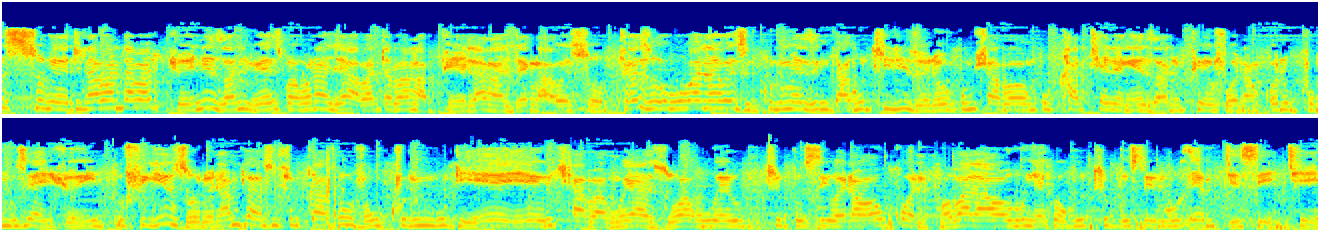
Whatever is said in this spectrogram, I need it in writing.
usisukele thina abantu abajoyina izanivesi babona njengabantu abangaphelelanga njengawe. So phezu kokubana kwezinkulumo ezingaka ukuthi ilizwe lonke umhlaba wonke ukhathele ngezanu p f wena khona uphuma usiyayijoyina. Ufika izolo namhlanje susuqa suvuka ukhuluma ukuthi yeye uchaba nguyaziwa kuwe u-triple c. Wena wawukhona ngoba lawa ubungekho ku-triple c ku-m d c. T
